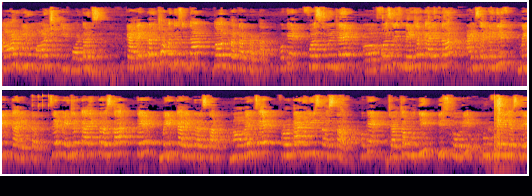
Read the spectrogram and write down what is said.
not give much importance कॅरेक्टरच्या मध्ये सुद्धा दोन प्रकार पडतात. ओके फर्स्ट म्हणजे first is major character and second is main character जे मेजर कॅरेक्टर असतात ते मेन कॅरेक्टर असतात. नॉवेलचे प्रोटॅगनिस्ट असतात. ओके ज्याच्या ही स्टोरी गुंतलेली असते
